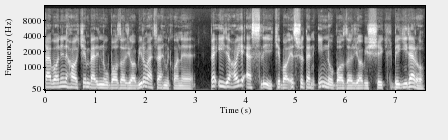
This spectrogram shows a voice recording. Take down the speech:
قوانین حاکم بر این نوع بازاریابی رو مطرح می‌کنه و ایده های اصلی که باعث شدن این نوع بازاریابی شکل بگیره رو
